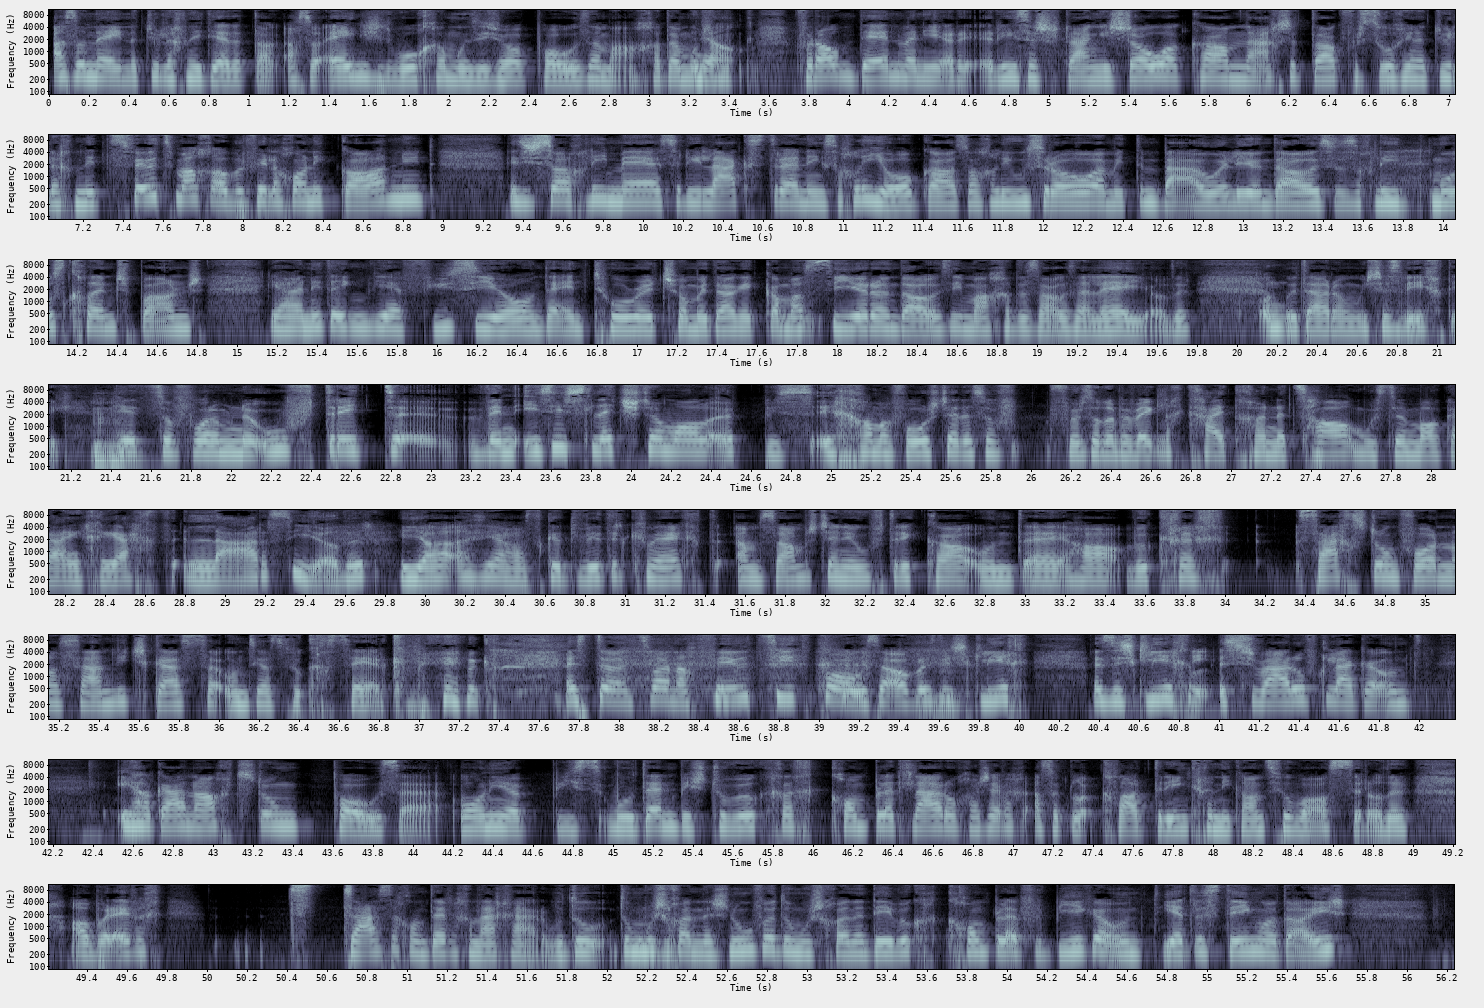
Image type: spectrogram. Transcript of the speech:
Also nein, natürlich nicht jeden Tag. Also einmal in der Woche muss ich schon Pause machen. Da muss ja. ich, vor allem dann, wenn ich eine riesen strenge Show hatte, am nächsten Tag versuche ich natürlich nicht zu viel zu machen, aber vielleicht auch nicht gar nichts. Es ist so ein bisschen mehr ein Relax-Training, so ein bisschen Yoga, so ein bisschen ausrollen mit dem Bauli und alles, so ein bisschen die Muskeln entspannst. Ja, nicht irgendwie ein Physio und ein Entourage, wo man da massieren und alles. Ich mache das alles allein, oder? Und, und darum ist es wichtig. Mhm. Jetzt so vor einem Auftritt, wenn ist es das letzte Mal etwas? Ich kann mir vorstellen, so für so eine Beweglichkeit können zu haben, muss der Magen eigentlich recht leer sein, oder? Ja, also ich habe es gerade wieder gemerkt. Am Samstag einen Auftritt gehabt und äh, habe wirklich sechs Stunden vorher noch ein Sandwich gegessen und ich habe es wirklich sehr gemerkt. Es tönt zwar nach viel Zeitpause, aber es ist gleich, es ist gleich, es ist schwer aufgelegen und ich habe gerne 8 Stunden Pause, ohne etwas, wo dann bist du wirklich komplett leer und kannst einfach, also klar trinken nicht ganz viel Wasser, oder? Aber einfach, das Essen kommt einfach nachher. Du, du musst können schnaufen, du musst können dich wirklich komplett verbiegen und jedes Ding, das da ist,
